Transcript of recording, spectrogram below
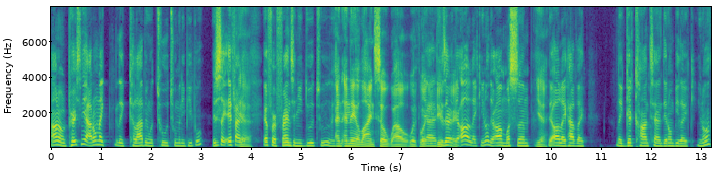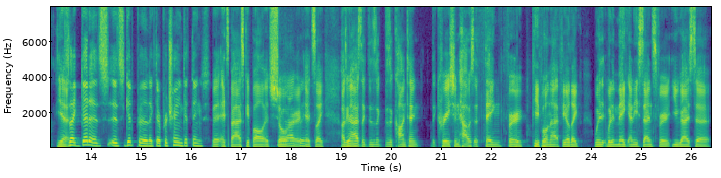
I don't know personally. I don't like like collabing with too too many people. It's just like if I Yeah. if we're friends and you do it too, like And and they align so well with what yeah, you do. they're Right? they're all like you know they're all Muslim. yeah. They all like have like like good content. They don't be like you know Yeah. It's like good. It's it's good. per- Like they're portraying good things. But it's basketball. It's short. Exactly. It's like I was gonna ask, like, does a does a content the creation house a thing for people in that field? Like, would would it make any sense for you guys to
